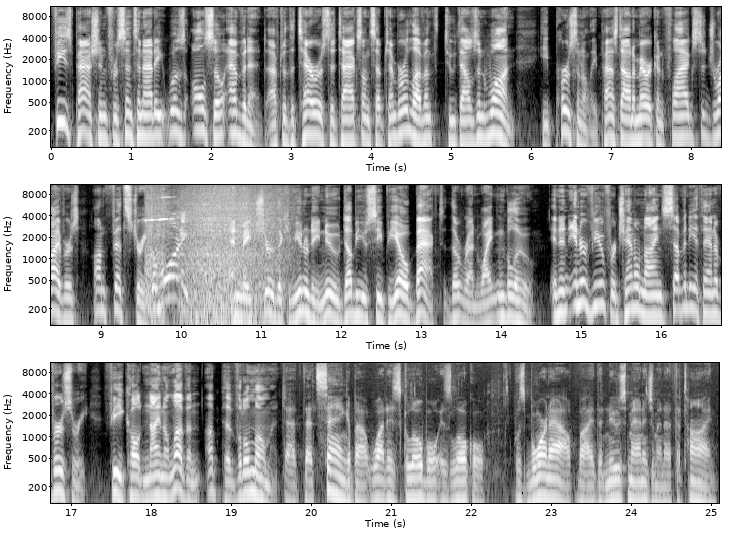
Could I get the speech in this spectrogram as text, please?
Fee's passion for Cincinnati was also evident after the terrorist attacks on September 11, 2001. He personally passed out American flags to drivers on 5th Street. Good morning. And made sure the community knew WCPO backed the red, white, and blue. In an interview for Channel 9's 70th anniversary, Fee called 9 11 a pivotal moment. That, that saying about what is global is local was borne out by the news management at the time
